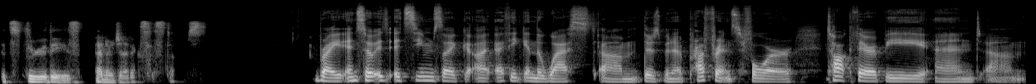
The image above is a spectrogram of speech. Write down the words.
it's through these energetic systems. Right. And so it, it seems like uh, I think in the West, um, there's been a preference for talk therapy and, um,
